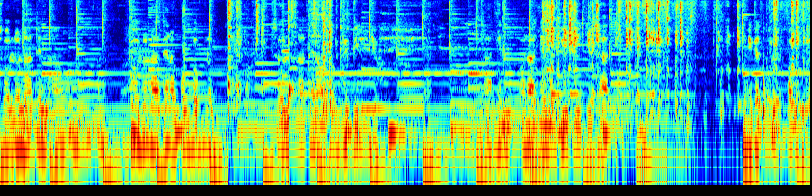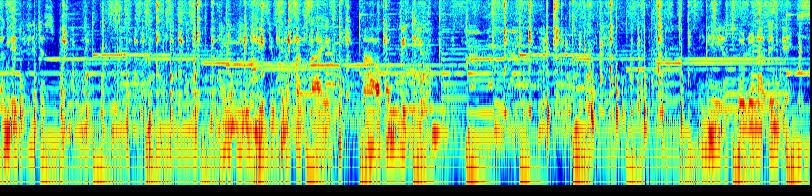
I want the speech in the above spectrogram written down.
Solo natin ang solo natin ang pagbablog. Solo natin ang pagbibideo. Wala din magbibideo sa atin. Hindi ka tulad pag andito si Jasper. May videographer tayo. Nakakapag-video. Ngayon, solo natin guys.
